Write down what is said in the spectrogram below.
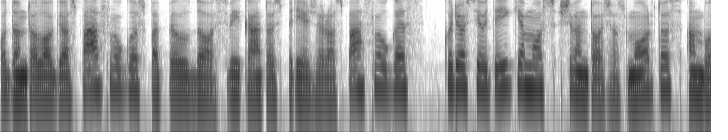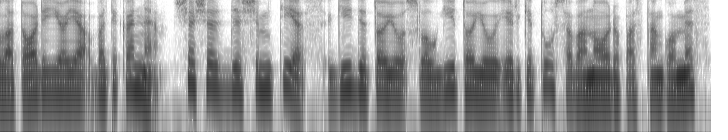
Odontologijos paslaugos papildo sveikatos priežiūros paslaugas, kurios jau teikiamos Šventojios Mortos ambulatorijoje Vatikane. 60 gydytojų, slaugytojų ir kitų savanorių pastangomis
